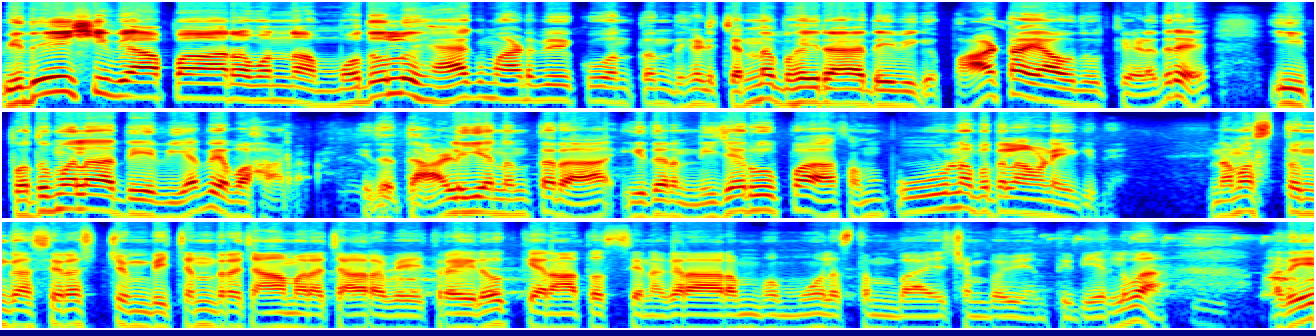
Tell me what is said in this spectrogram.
ವಿದೇಶಿ ವ್ಯಾಪಾರವನ್ನು ಮೊದಲು ಹೇಗೆ ಮಾಡಬೇಕು ಅಂತಂದು ಹೇಳಿ ಚೆನ್ನಭೈರಾದೇವಿಗೆ ಪಾಠ ಯಾವುದು ಕೇಳಿದ್ರೆ, ಈ ಪದುಮಲಾದೇವಿಯ ವ್ಯವಹಾರ. ಇದು ದಾಳಿಯ ನಂತರ ಇದರ ನಿಜ ರೂಪ ಸಂಪೂರ್ಣ ಬದಲಾವಣೆಯಾಗಿದೆ. ನಮಸ್ತುಂಗ ಶಿರಶ್ಚುಂಬಿ ಚಂದ್ರ ಚಾಮರ ಚಾರವೇ ತ್ರೈಲೋಕ್ಯನಾಥಸ್ಯ ನಗರಾರಂಭ ಮೂಲಸ್ತಂಭಾಯ ಶಂಭವಿ ಅಂತಿದೆಯಲ್ವಾ? ಅದೇ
